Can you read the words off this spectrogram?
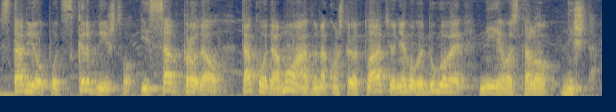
stavio pod skrbništvo i sav prodao tako da Muadu nakon što je otplatio njegove dugove nije ostalo ništa.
